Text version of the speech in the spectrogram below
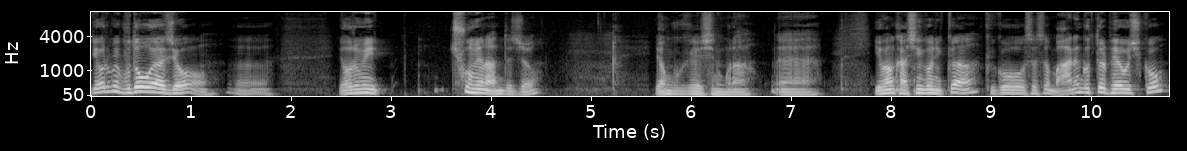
여름에 무더워야죠. 어, 여름이 추우면 안 되죠. 영국에 계시는구나. 예. 이왕 가신 거니까 그곳에서 많은 것들 배우시고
